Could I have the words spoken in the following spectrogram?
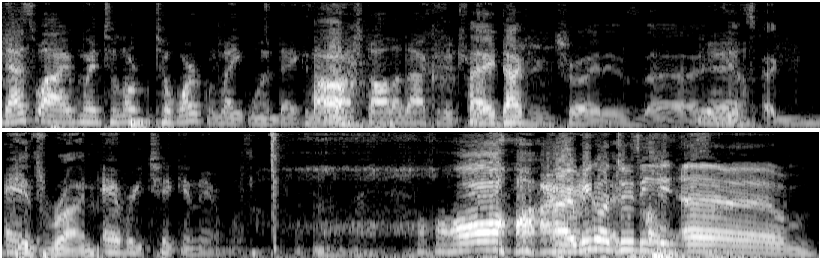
That's why I went to lo- to work late one day because I Oh. watched all of Doctor Detroit. Hey, Doctor Detroit is uh, Yeah. gets uh, gets run. Every chicken there was hard. All right, we're gonna do That's the um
